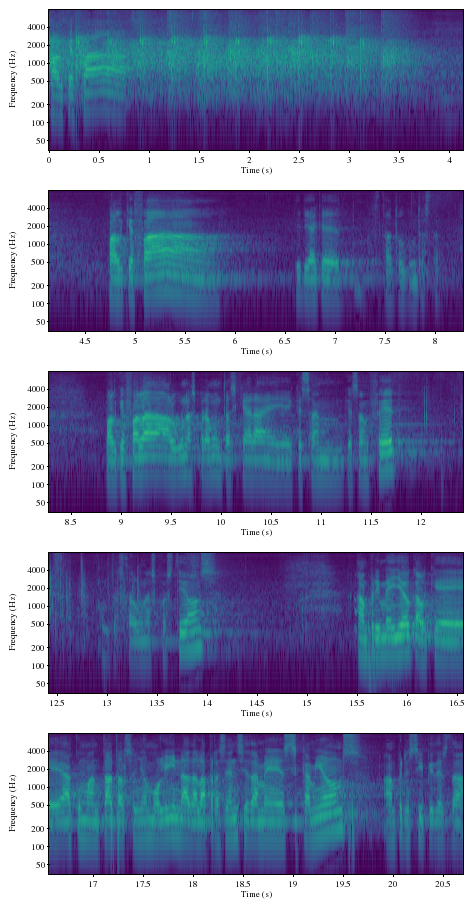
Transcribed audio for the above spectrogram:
pel que fa pel que fa diria que està tot contestat. Pel que fa a algunes preguntes que ara eh, que s'han fet, contestar algunes qüestions. En primer lloc, el que ha comentat el senyor Molina de la presència de més camions, en principi des de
